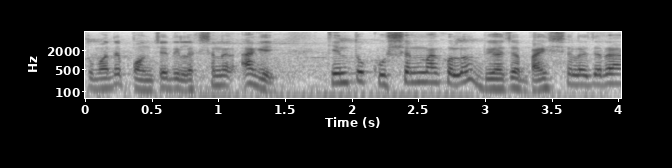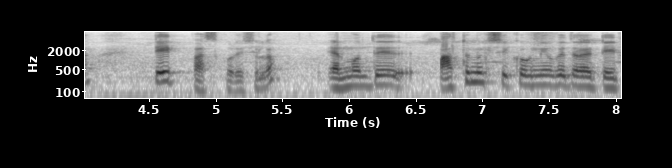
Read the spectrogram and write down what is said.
তোমাদের পঞ্চায়েত ইলেকশনের আগেই। কিন্তু কোশ্চেন মার্ক হলো দুই হাজার বাইশ সালে যারা টেট পাস করেছিল এর মধ্যে প্রাথমিক শিক্ষক নিয়োগে যারা টেট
